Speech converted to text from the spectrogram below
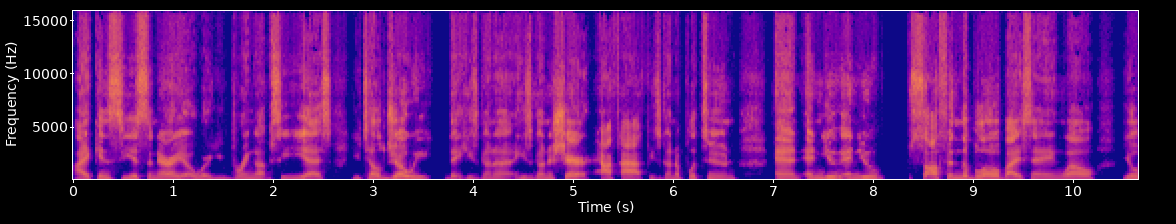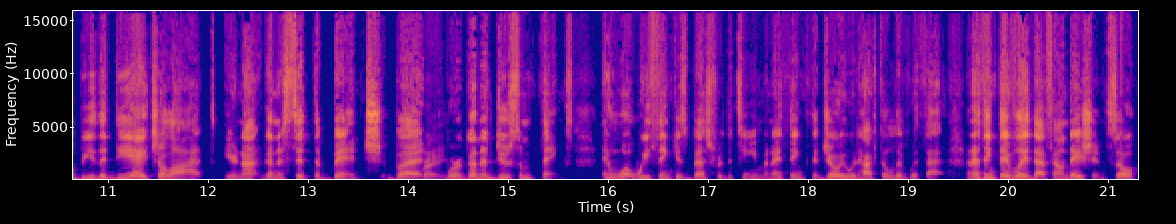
I can see a scenario where you bring up CES, you tell Joey that he's gonna he's gonna share half half, he's gonna platoon, and and you and you soften the blow by saying, well, you'll be the DH a lot. You're not going to sit the bench, but right. we're going to do some things and what we think is best for the team. And I think that Joey would have to live with that. And I think they've laid that foundation. So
